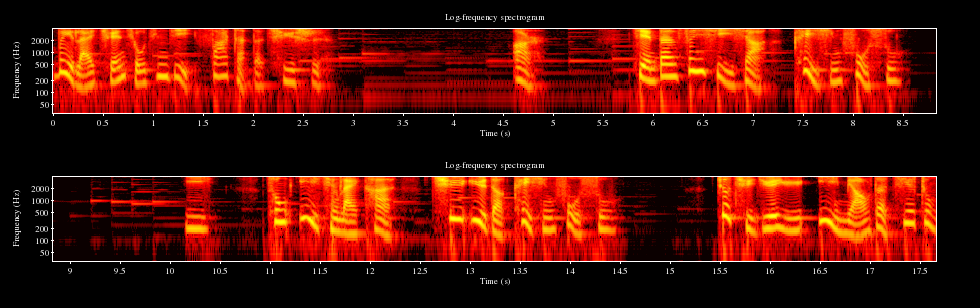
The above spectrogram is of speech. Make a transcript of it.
未来全球经济发展的趋势。二，简单分析一下 K 型复苏。一，从疫情来看。区域的 K 型复苏，这取决于疫苗的接种。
